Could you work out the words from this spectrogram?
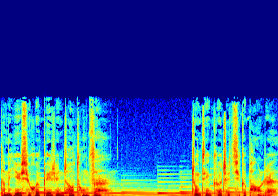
他们也许会被人潮冲散，中间隔着几个旁人，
